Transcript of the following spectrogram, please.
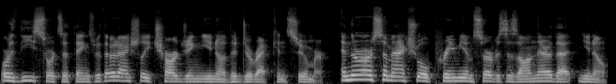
or these sorts of things without actually charging, you know, the direct consumer. And there are some actual premium services on there that, you know,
